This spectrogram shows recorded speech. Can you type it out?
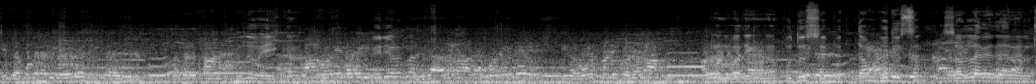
இந்த நீங்கள் உங்களுக்கான புது வெஹிக்கிள் வீடியோ எடுக்கலாம் அழகான முறையிலே நீங்கள் ஓட் பண்ணி கொள்ளலாம். அது வந்து பார்த்தீங்கன்னா புதுசு புத்தம் புதுசு. சொல்லவே தேவையில்லை.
